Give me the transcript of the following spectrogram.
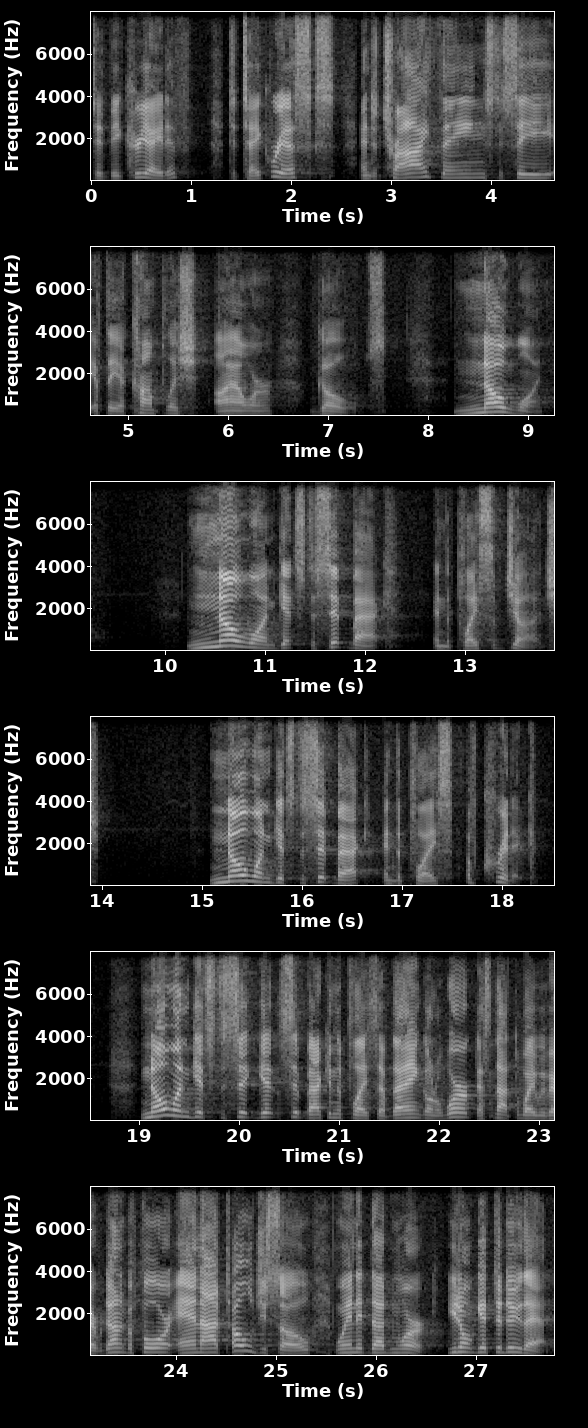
to be creative, to take risks, and to try things to see if they accomplish our goals. No one, no one gets to sit back in the place of judge. No one gets to sit back in the place of critic. No one gets to sit, get, sit back in the place of that ain't going to work. That's not the way we've ever done it before. And I told you so when it doesn't work. You don't get to do that.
